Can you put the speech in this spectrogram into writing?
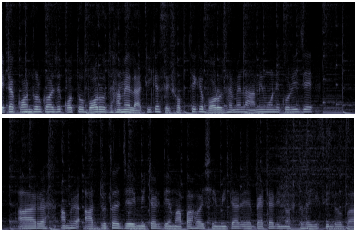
এটা কন্ট্রোল করা যে কত বড় ঝামেলা, ঠিক আছে? সব থেকে বড় ঝামেলা আমি মনে করি যে আর আমরা আর্দ্রতা যে মিটার দিয়ে মাপা হয়, সেই মিটারে ব্যাটারি নষ্ট হয়ে গেছিল বা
